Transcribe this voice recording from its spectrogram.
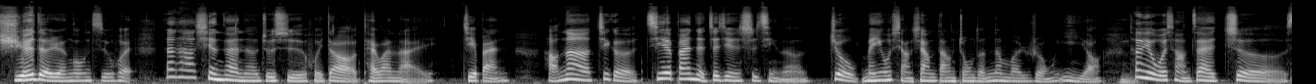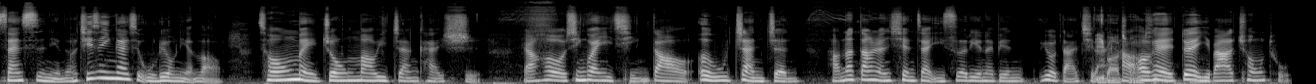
学的人工智慧。那他现在呢，就是回到台湾来接班。好，那这个接班的这件事情呢，就没有想象当中的那么容易哦。特别我想在这三四年呢，其实应该是五六年了，从美中贸易战开始。然后新冠疫情到俄乌战争，好，那当然现在以色列那边又打起来，好，OK，对，以巴冲突。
